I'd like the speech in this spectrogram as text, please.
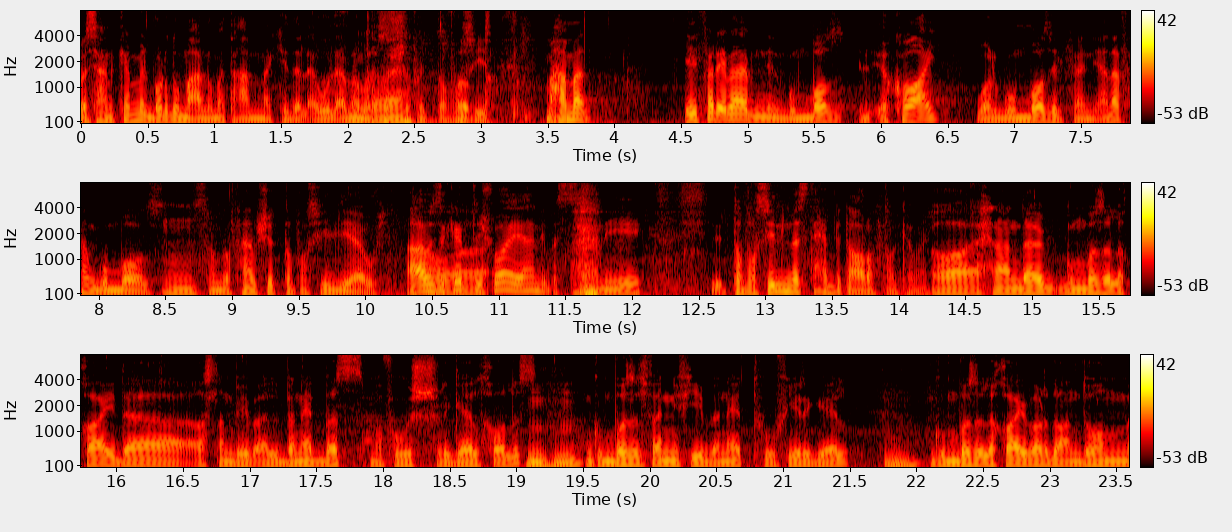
بس هنكمل برضو معلومات عامة كده الأول قبل ما. نخش في التفاصيل محمد إيه الفرق بقى بين الجمباز الإيقاعي والجمباز الفني أنا أفهم جمباز مم. بس ما بفهمش التفاصيل دي قوي أنا ذاكرت شوية يعني بس يعني إيه تفاصيل الناس تحب تعرفها كمان هو إحنا عندنا الجمباز الإيقاعي ده أصلا بيبقى البنات بس ما فيهوش رجال خالص. الجمباز الفني فيه بنات وفيه رجال. الجمباز الإيقاعي برضو عندهم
